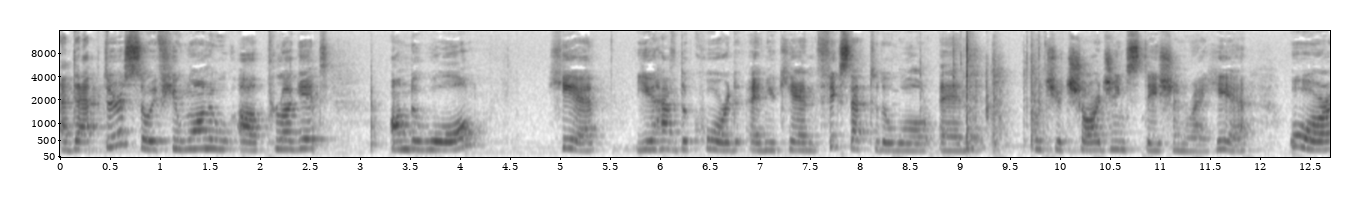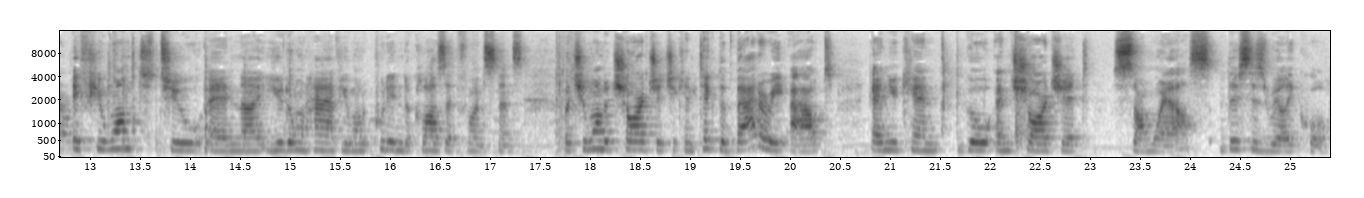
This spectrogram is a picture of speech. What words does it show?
adapter so if you want to uh, plug it on the wall here you have the cord and you can fix that to the wall and put your charging station right here or if you want to and uh, you don't have you want to put it in the closet for instance but you want to charge it you can take the battery out and you can go and charge it somewhere else. This is really cool.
